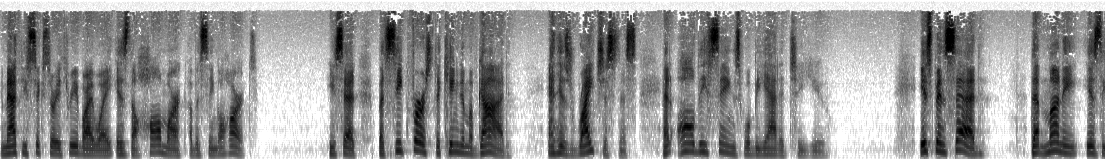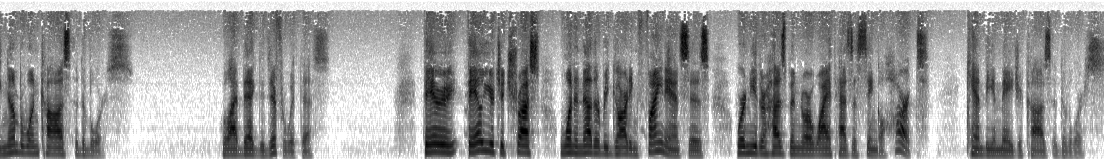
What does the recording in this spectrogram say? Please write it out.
In Matthew 6:33 by the way is the hallmark of a single heart. He said, "But seek first the kingdom of God and his righteousness, and all these things will be added to you." It's been said that money is the number one cause of divorce. Well, I beg to differ with this. Failure to trust one another regarding finances, where neither husband nor wife has a single heart, can be a major cause of divorce.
